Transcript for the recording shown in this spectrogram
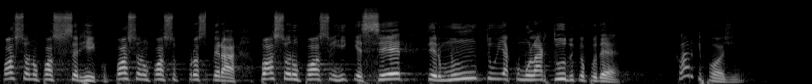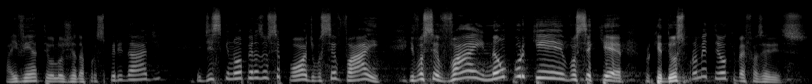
Posso ou não posso ser rico? Posso ou não posso prosperar? Posso ou não posso enriquecer, ter muito e acumular tudo que eu puder? Claro que pode. Aí vem a teologia da prosperidade e diz que não apenas você pode, você vai. E você vai não porque você quer, porque Deus prometeu que vai fazer isso.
